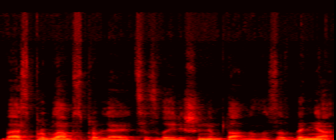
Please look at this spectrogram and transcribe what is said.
без проблем справляються з вирішенням даного завдання.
